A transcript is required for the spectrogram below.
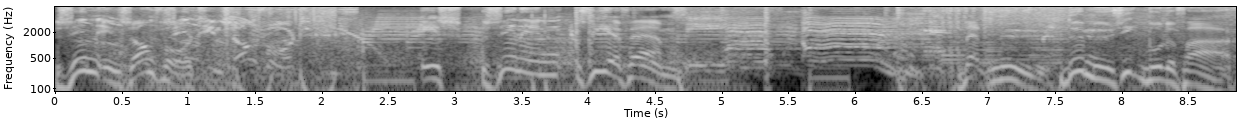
Zin in Zandvoort, zin in Zandvoort. is Zin in ZFM. Met nu de Muziek Boulevard.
